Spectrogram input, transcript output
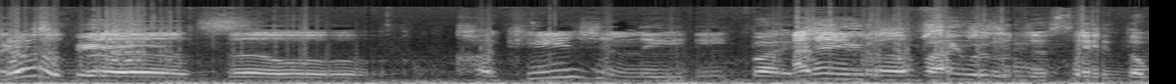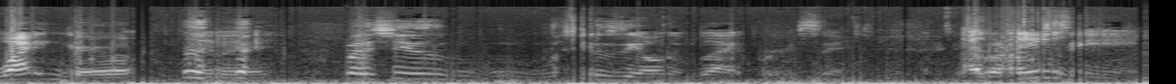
another know the the Caucasian lady, But I didn't she- know if she I was- just say the white girl. Anyway. but she was she was the only black person. I think.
